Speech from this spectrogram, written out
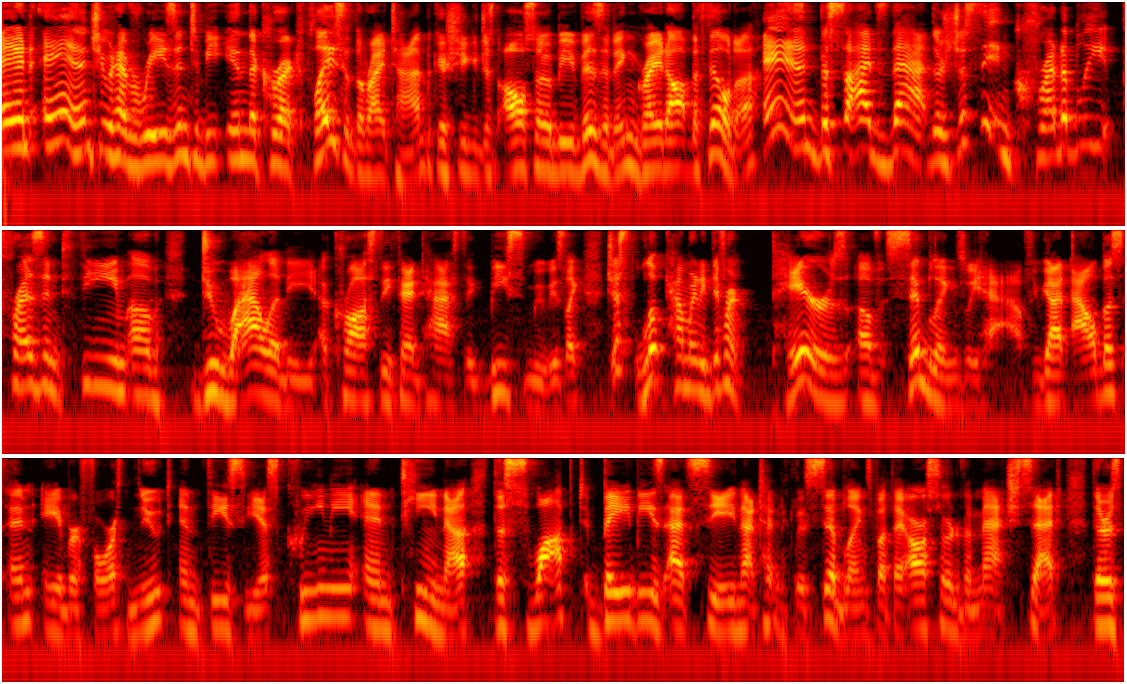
And and she would have reason to be in the correct place at the right time because she could just also be visiting Great Aunt Bathilda. And besides that, there's just the incredibly present theme of duality across the Fantastic Beasts movies. Like, just look how many different pairs of siblings we have. You've got Albus and Aberforth, Newt and Theseus, Queenie and Tina, the swapped babies at sea, not technically siblings, but they are sort of a match set. There's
